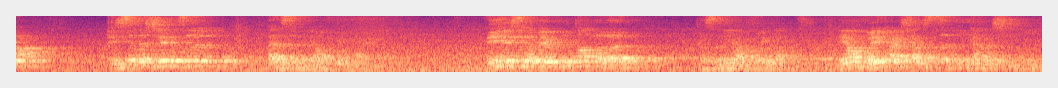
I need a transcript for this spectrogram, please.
要约拿，你是个先知。但是你要悔改，你已经是个被呼召的人，可是你要悔改，你要悔改像神一样的心意，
